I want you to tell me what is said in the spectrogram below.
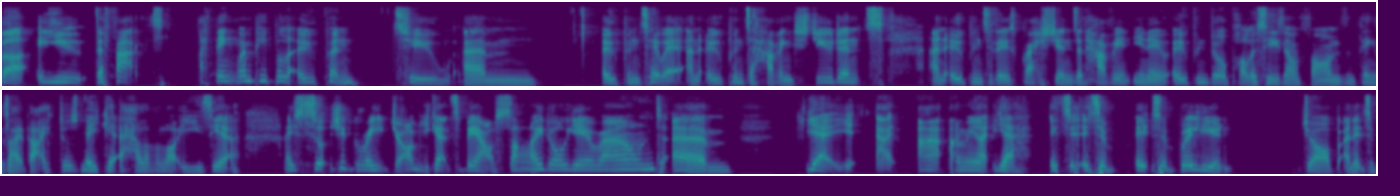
But you the fact i think when people are open to um open to it and open to having students and open to those questions and having you know open door policies on farms and things like that it does make it a hell of a lot easier. It's such a great job. You get to be outside all year round. Um yeah I, I mean yeah it's it's a it's a brilliant job and it's a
